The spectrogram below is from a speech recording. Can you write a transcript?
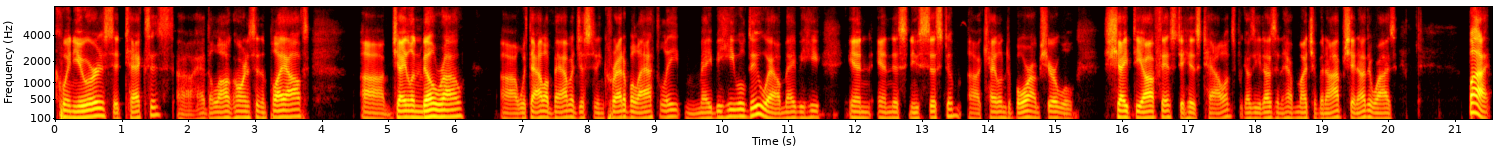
Quinn Ewers at Texas uh, had the Longhorns in the playoffs. Uh, Jalen Milroe uh, with Alabama, just an incredible athlete. Maybe he will do well. Maybe he in in this new system. Uh, Kalen DeBoer, I'm sure, will shape the offense to his talents because he doesn't have much of an option otherwise. But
